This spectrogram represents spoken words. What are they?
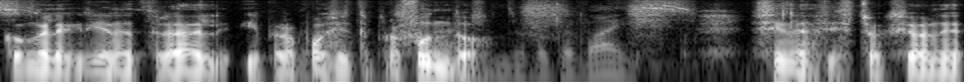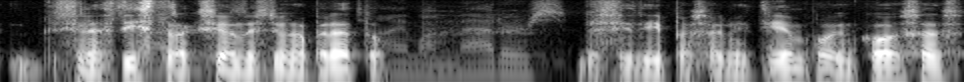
con alegría natural y propósito profundo, sin las distracciones, sin las distracciones de un aparato. Decidí pasar mi tiempo en cosas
